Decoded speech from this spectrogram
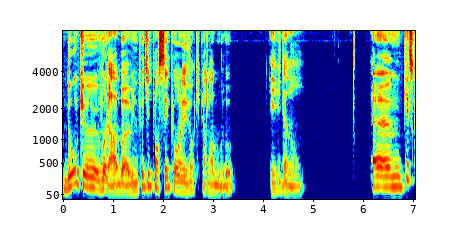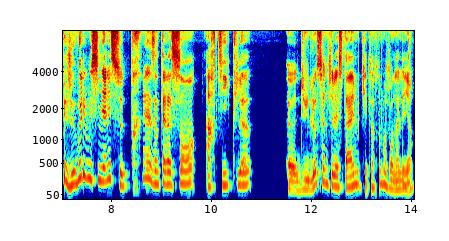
Donc euh, voilà, bah, une petite pensée pour les gens qui perdent leur boulot, évidemment. Euh, qu'est-ce que je voulais vous signaler ce très intéressant article euh, du Los Angeles Times, qui est un très bon journal d'ailleurs,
